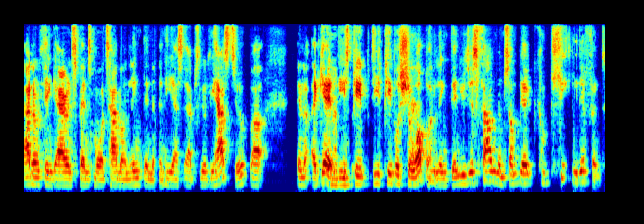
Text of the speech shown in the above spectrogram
I don't think Aaron spends more time on LinkedIn than he has absolutely has to. But you know, again, Yeah. these people these people show up on LinkedIn. You just found them something completely different.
